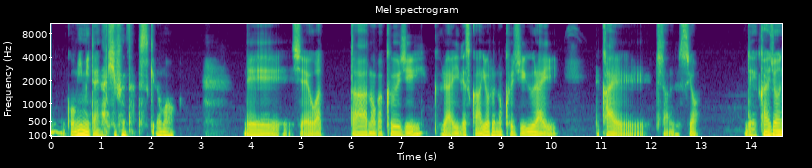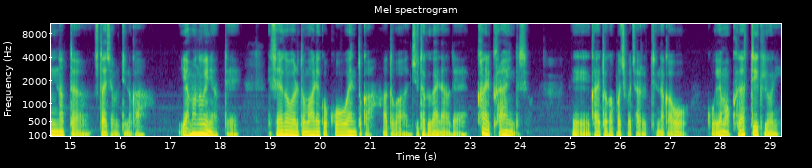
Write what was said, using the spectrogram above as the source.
ー、ゴミみたいな気分なんですけども、で、試合終わったのが9時ぐらいですか？夜の9時ぐらいで帰ってたんですよ。で、会場になったスタジアムっていうのが山の上にあって、試合が終わると周りはこう公園とか、あとは住宅街なので、かなり暗いんですよ。で、街灯がポチポチあるっていう中を、こう山を下っていくように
